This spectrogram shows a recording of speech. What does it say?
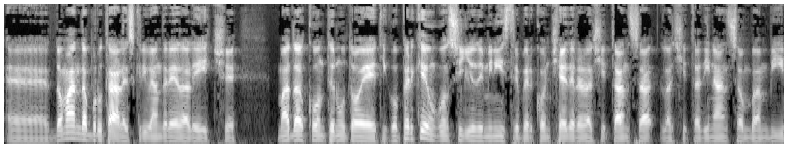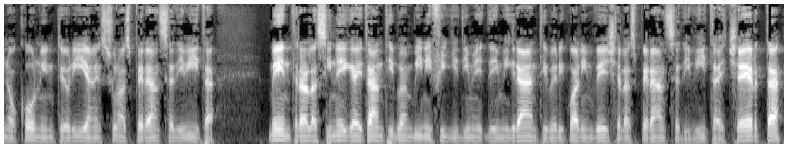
eh, domanda brutale, scrive Andrea da Lecce ma dal contenuto etico. Perché un Consiglio dei Ministri per concedere la, la cittadinanza a un bambino con, in teoria, nessuna speranza di vita, mentre la si nega ai tanti bambini figli di, dei migranti per i quali invece la speranza di vita è certa?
